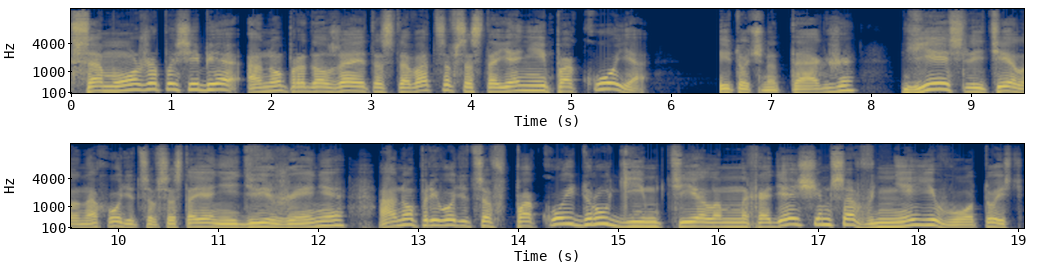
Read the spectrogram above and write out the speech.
Само же по себе оно продолжает оставаться в состоянии покоя, и точно так же, если тело находится в состоянии движения, оно приводится в покой другим телом, находящимся вне его, то есть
